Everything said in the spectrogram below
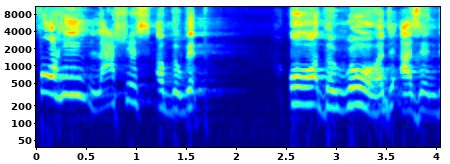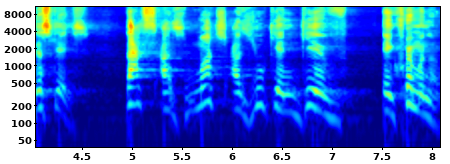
40 lashes of the whip or the rod, as in this case. That's as much as you can give a criminal.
